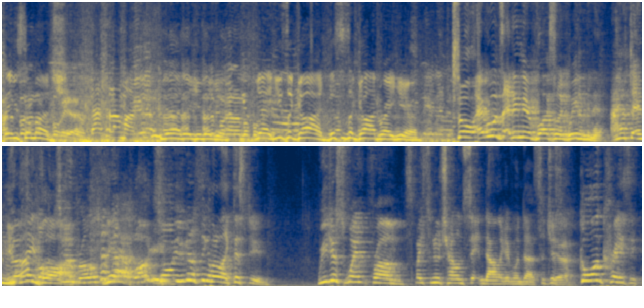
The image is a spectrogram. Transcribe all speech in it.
Thank you so much. That's what I'm Yeah, thank you, thank you. Yeah, he's a god. This is a god right here. So everyone's editing their vlogs. I'm like, wait a minute, I have to end my vlog. too, bro. Yeah. vlogging. So you're gonna think about it like this, dude. We just went from Spicy New Challenge sitting down like everyone does to just Yeah. going crazy,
